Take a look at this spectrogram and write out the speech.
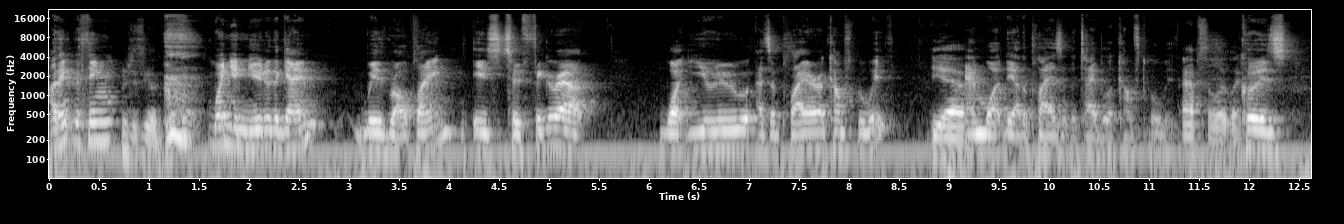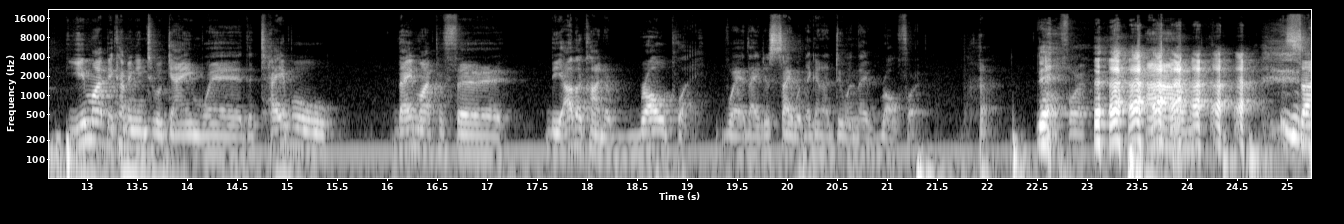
I think the thing which is good. when you're new to the game with role playing is to figure out what you as a player are comfortable with Yeah, and what the other players at the table are comfortable with. absolutely. Because you might be coming into a game where the table they might prefer the other kind of role play where they just say what they're going to do and they roll for it. Yeah. for it. Um, so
